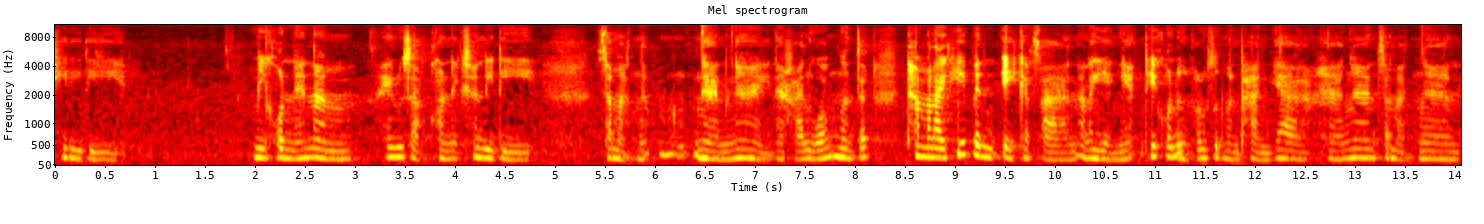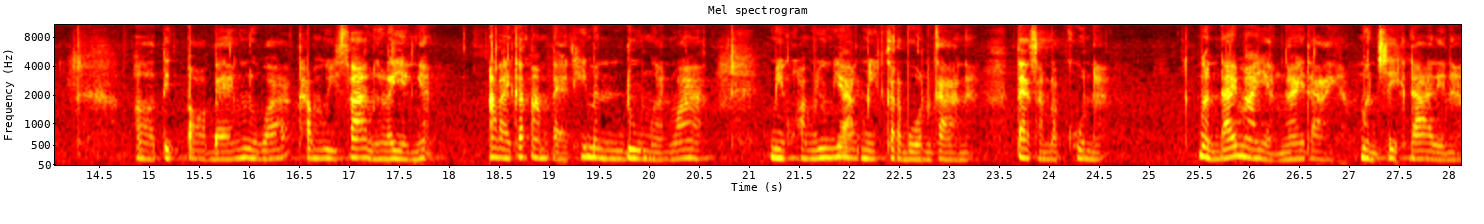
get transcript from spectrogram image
ที่ดี ๆ มีคนแนะนำให้รู้จักคอนเน็ชันดีๆ สมัครงานง่ายนะคะ หรือว่าเหมือนจะทำอะไรที่เป็นเอกสารอะไรอย่างเงี้ย ที่คนอื่นเขารู้สึกมันผ่านยาก หางานสมัครงานติดต่อแบงก์หรือว่าทำวีซ่าหรืออะไรอย่างเงี้ย อะไรก็ตามแต่ที่มันดูเหมือนว่า มีความยุ่งยากมีกระบวนการอะแต่สำหรับคุณอะเหมือนได้มาอย่างง่ายได้ เหมือนเสกได้เลยนะ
